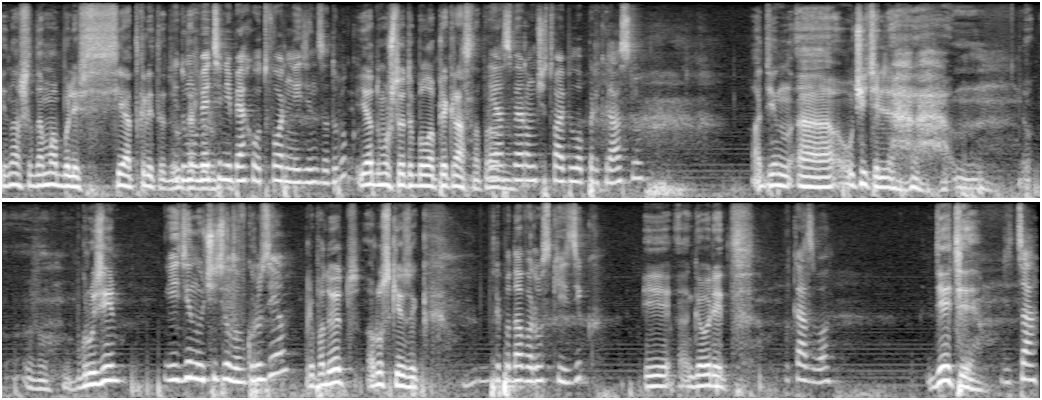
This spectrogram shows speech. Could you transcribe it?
и наши дома были все открыты и друг для домовете ни бяха отворени един за друг. Я думаю, что это было прекрасно, И правда? вярвам, че това е било прекрасно. Один э, учитель э, в Грузии И един учител в Грузия преподает русский язык преподава руски език и говорит, и казва, дети, деца,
